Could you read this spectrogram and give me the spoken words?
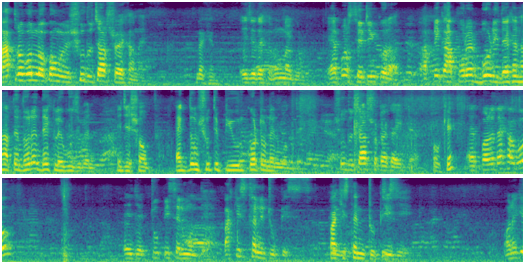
মাত্র বলল কম শুধু চারশো এখানে। দেখেন। এই যে দেখেন ওনাগুলো এরপর সেটিং করা। আপনি কাপড়ের বডি দেখেন হাতে ধরে দেখলে বুঝবেন। এই যে সব। একদম সুতি পিওর কটনের মধ্যে। শুধু চারশো টাকা এটা। ওকে এরপরে দেখাবো এই যে টু পিসের মধ্যে Pakistani two piece Pakistani two জি পিস জি। অনেকে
